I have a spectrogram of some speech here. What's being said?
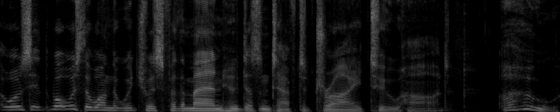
What was it? What was the one that which was for the man who doesn't have to try too hard? Oh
